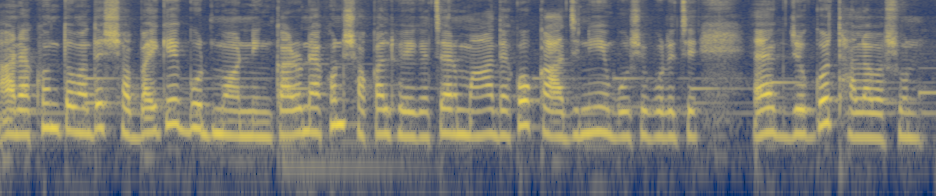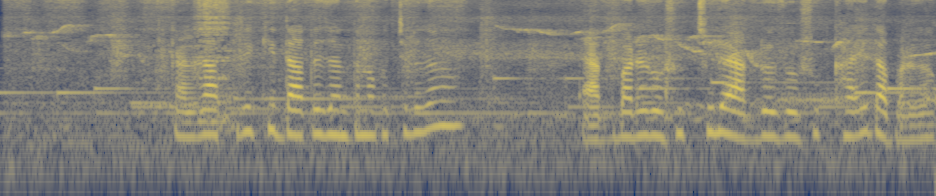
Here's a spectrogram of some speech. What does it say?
আর এখন তোমাদের সবাইকে গুড মর্নিং কারণ এখন সকাল হয়ে গেছে। আর মা, দেখো, কাজ নিয়ে বসে পড়েছে। এক যোগ্য থালা বাসন। কাল রাত্রে কি দাঁতে যন্ত্রণা করছিল জানো? একবারের ওষুধ ছিল, এক ডোজ ওষুধ খাই, তারপরে এবার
